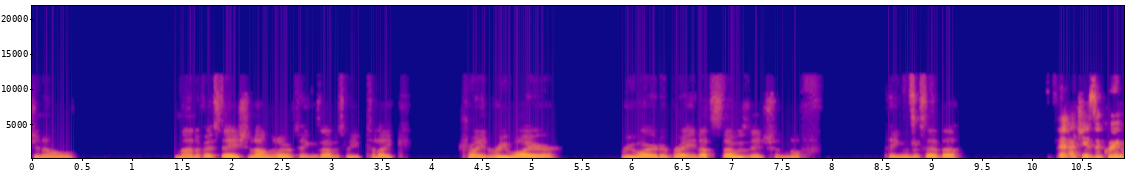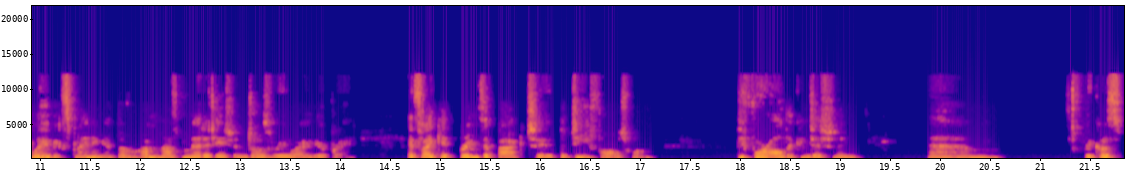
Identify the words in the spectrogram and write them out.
you know manifestation along with other things obviously to like try and rewire rewire their brain. That's that was an interesting enough thing when they said that. Actually, it's a great way of explaining it, though. I mean, that meditation does rewire your brain. It's like it brings it back to the default one before all the conditioning. Um, because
